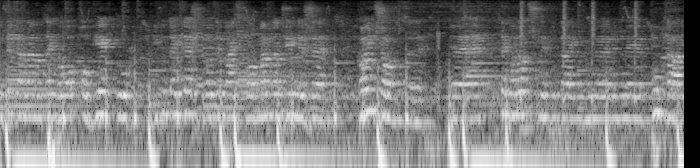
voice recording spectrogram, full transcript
użycza nam tego obiektu i tutaj też, drodzy Państwo, mam nadzieję, że kończąc e, tegoroczny tutaj puchar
